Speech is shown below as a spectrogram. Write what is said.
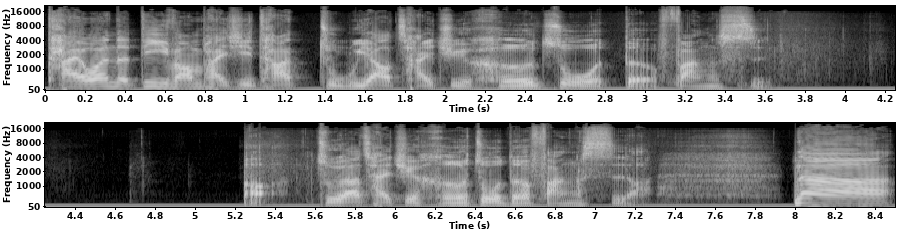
台湾的地方派系，他主要采取合作的方式，哦，主要采取合作的方式啊，那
